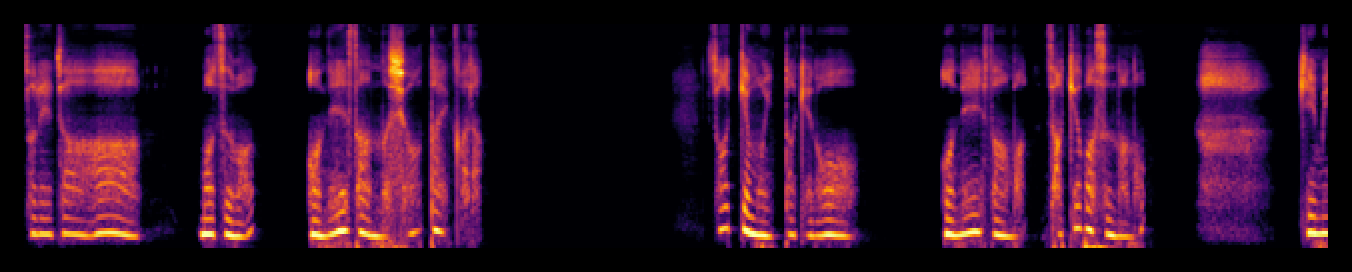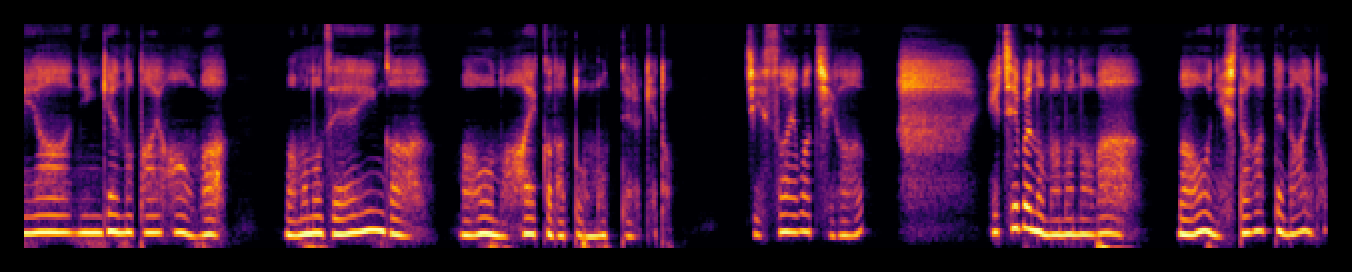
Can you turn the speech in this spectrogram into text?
それじゃあ、まずは、お姉さんの正体から。さっきも言ったけど、お姉さんはサケバスなの。君や人間の大半は、魔物全員が魔王の配下だと思ってるけど、実際は違う。一部の魔物は魔王に従ってないの。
